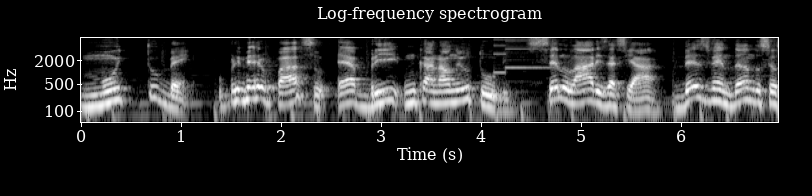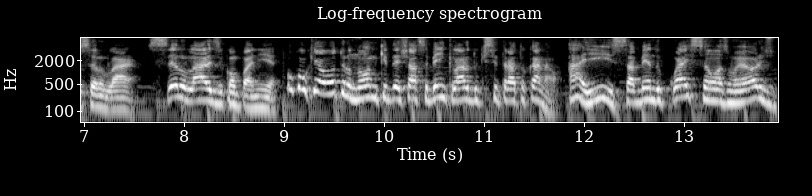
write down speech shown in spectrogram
Muito bem. O primeiro passo é abrir um canal no YouTube, Celulares SA, Desvendando seu celular, Celulares e Companhia, ou qualquer outro nome que deixasse bem claro do que se trata o canal. Aí, sabendo quais são as maiores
